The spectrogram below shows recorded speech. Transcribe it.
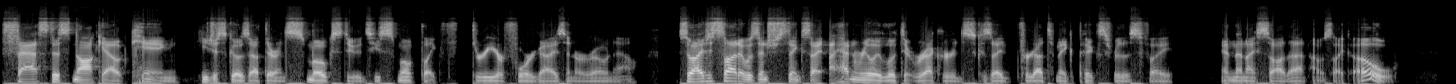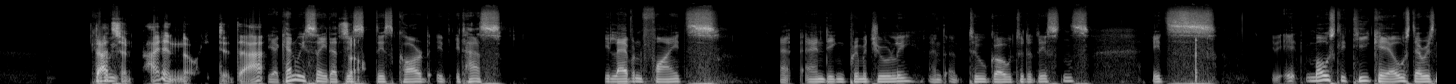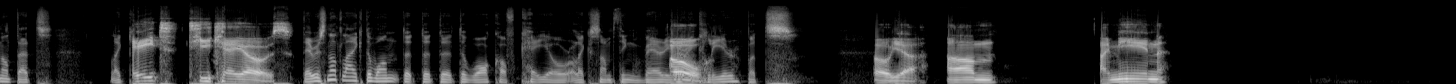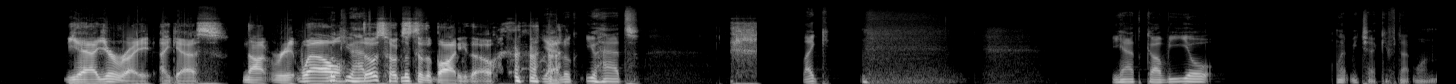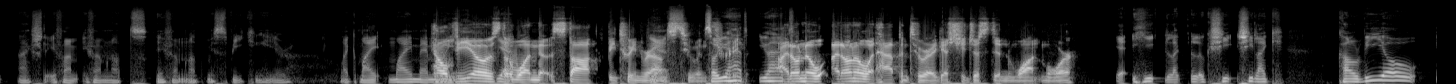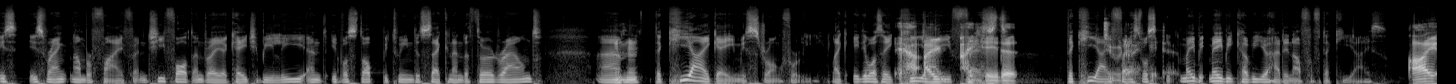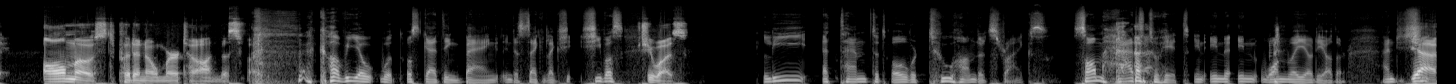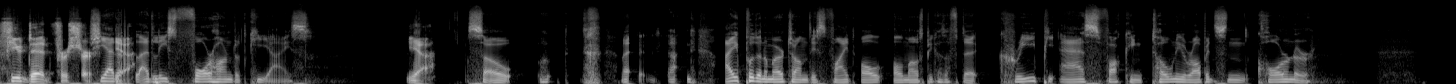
fastest knockout king. He just goes out there and smokes dudes. He's smoked like three or four guys in a row now. So I just thought it was interesting because I, I hadn't really looked at records because I forgot to make picks for this fight. And then I saw that and I was like, oh, can that's we, an I didn't know he did that. yeah. Can we say that this So- this card it, it has eleven fights ending prematurely and, and two go to the distance? It's it mostly TKOs. There is not that like Eight TKOs. there is not like the one that the, the, the walk off KO or like something very very Oh. clear, but. Oh yeah. Um I mean Yeah, you're right, I guess. Not re- well, Look, you had- those hooks look- to the body though. yeah, look, you had like you had Gavillo. Let me check if that one actually, if I'm if I'm not if I'm not misspeaking here. Like my my memory. Calvillo is Yeah. the one that stopped between rounds Yes. 2 and so 3. you had you had I don't know I don't know what happened to her. I guess she just didn't want more. yeah, he like look she she like Calvillo is is ranked number five and she fought Andrea KGB Lee and it was stopped between the second and the third round. Um, Mhm. The Ki game is strong for Lee. Like it was a Yeah, Ki I, fest. I hate it. The Ki Dude, fest was maybe maybe Calvillo had enough of the Ki's. I almost put an omerta on this fight. Wa- was getting banged in the second. Like she, she was She was. Lee attempted over 200 strikes. Some had to hit in, in in one way or the other, and she, yeah, a few did for sure. she had yeah. at least 400 key eyes. Yeah. So I put an Omerta on this fight all, almost because of the creepy ass fucking Tony Robinson corner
